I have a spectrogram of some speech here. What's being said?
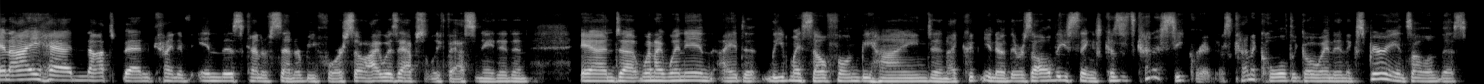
and I had not been kind of in this kind of center before, so I was absolutely fascinated. And and uh, when I went in, I had to leave my cell phone behind, and I could, you know, there was all these things because it's kind of secret. It was kind of cool to go in and experience all of this.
